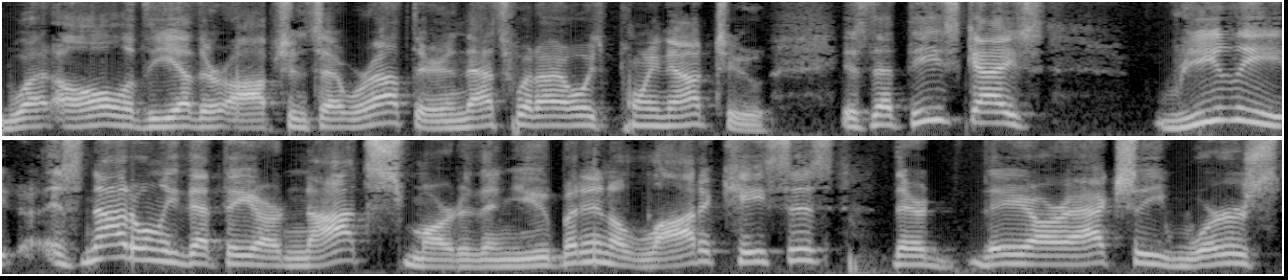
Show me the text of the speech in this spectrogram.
what all of the other options that were out there. And that's what i always point out to is that these guys really it's not only that they are not smarter than you but in a lot of cases they're they are actually worse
